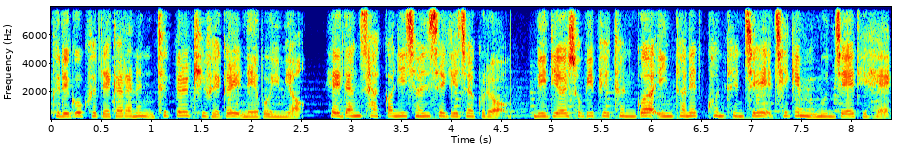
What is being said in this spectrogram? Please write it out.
그리고 그대가라는 특별 기획을 내보이며 해당 사건이 전 세계적으로 미디어 소비 패턴과 인터넷 콘텐츠의 책임 문제에 대해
